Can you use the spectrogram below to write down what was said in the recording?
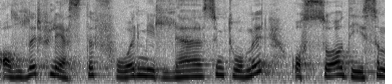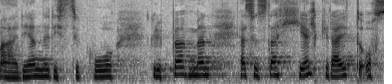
aller fleste får milde symptomer, også av de som er i en risikogruppe. Men jeg syns det er helt greit også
